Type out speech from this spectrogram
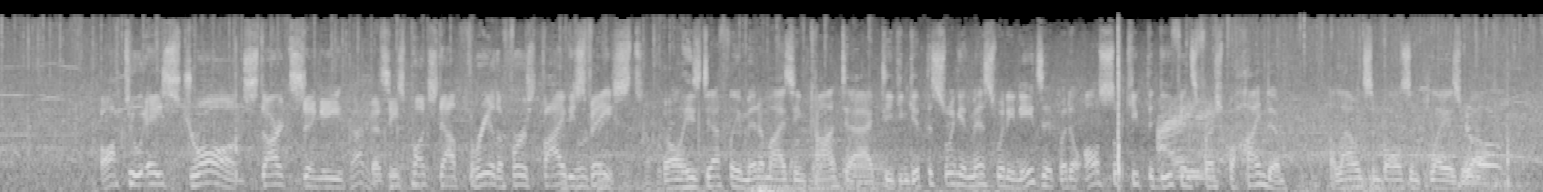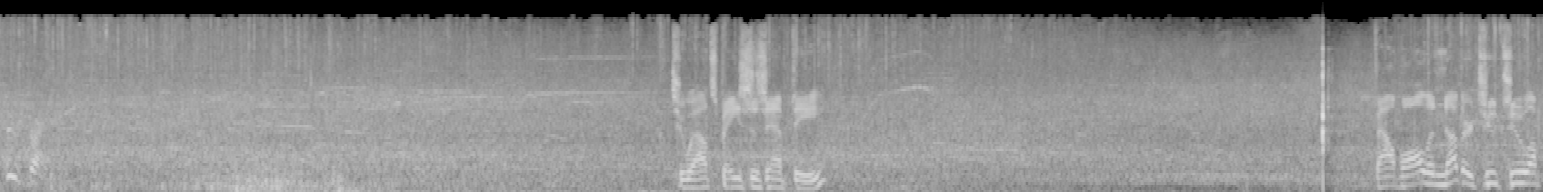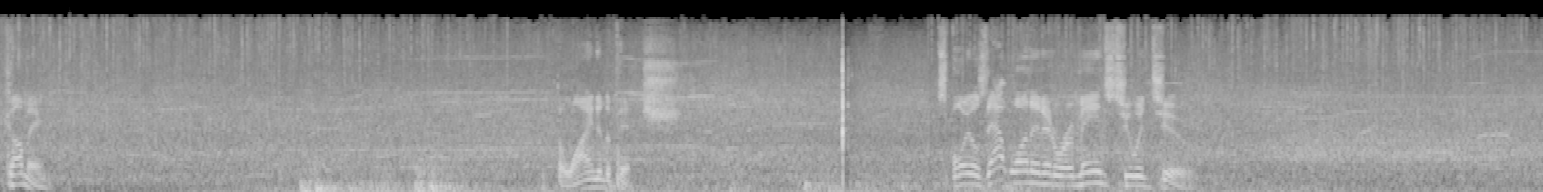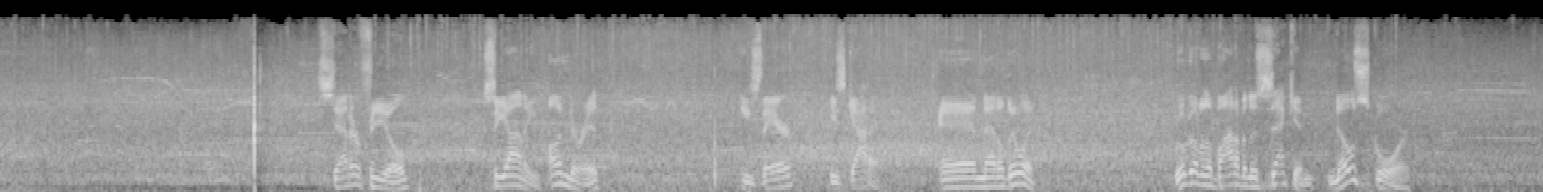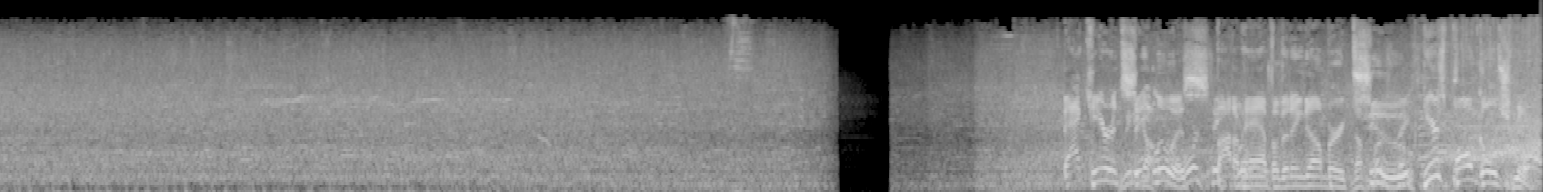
Off to a strong start, Singy, as he's punched out three of the first five he's faced. Well, he's definitely minimizing contact. He can get the swing and miss when he needs it, but he'll also keep the defense fresh behind him, allowing some balls in play as well. two strikes. Two out, space is empty. Foul ball, another 2-2 upcoming. The wind of the pitch. Spoils that one, and it remains 2 and 2. Center field. Siani under it. He's there. He's got it. And that'll do it. We'll go to the bottom of the second. No score. Back here in St. Louis, bottom half of inning number two. Here's Paul Goldschmidt.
